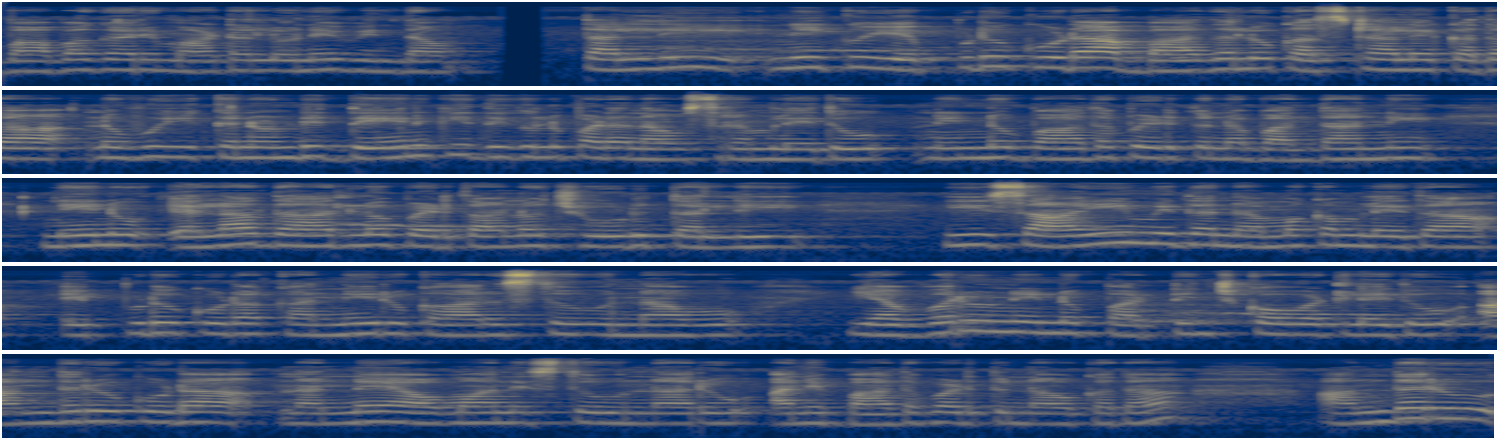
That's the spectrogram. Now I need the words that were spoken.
బాబా గారి మాటల్లోనే విందాం. తల్లి నీకు ఎప్పుడూ కూడా బాధలు కష్టాలే కదా. నువ్వు ఇక నుండి దేనికి దిగులు పడనవసరం లేదు. నిన్ను బాధ పెడుతున్న బంధాన్ని నేను ఎలా దారిలో పెడతానో చూడు తల్లి. ఈ సాయి మీద నమ్మకం లేదా? ఎప్పుడూ కూడా కన్నీరు కారుస్తూ ఉన్నావు. ఎవ్వరూ నిన్ను పట్టించుకోవట్లేదు. అందరూ కూడా నన్నే అవమానిస్తూ ఉన్నారు అని బాధపడుతున్నావు కదా? అందరూ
